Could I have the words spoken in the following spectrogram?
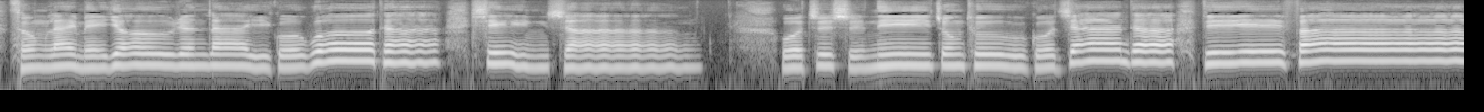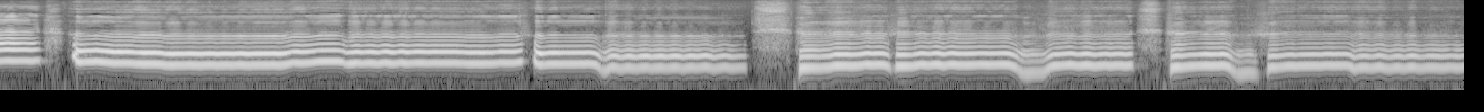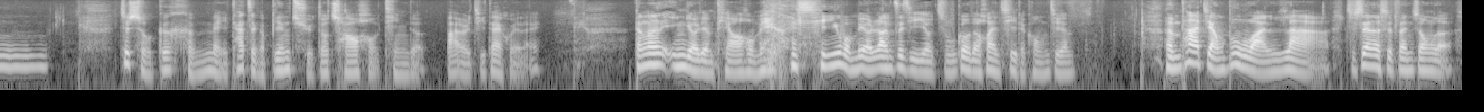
从来没有人来过我的心上。我只是你中途过站的地方。呜。这首歌很美，它整个编曲都超好听的。把耳机带回来。刚刚的音有点飘，没关系，因为我没有让自己有足够的换气的空间，很怕讲不完啦，只剩二十分钟了。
